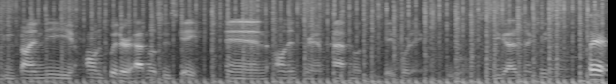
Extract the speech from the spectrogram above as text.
You can find me on Twitter at mostly skate and on Instagram at mostly skateboarding. We will see you guys next week. Fair.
